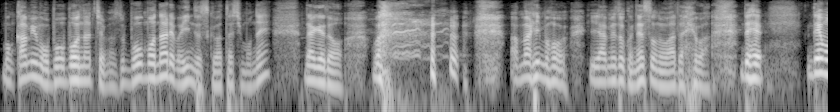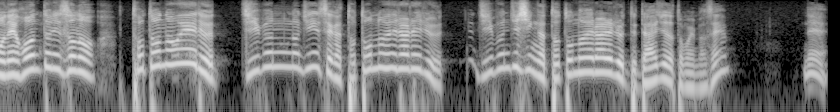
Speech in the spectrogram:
もう髪もボーボーになっちゃいます。ボーボーなればいいんですけど、私もね。だけど、ま ああまりもうやめとくね、その話題は。で、でもね、本当にその、整える自分の人生が整えられる自分自身が整えられるって大事だと思いません？ね。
